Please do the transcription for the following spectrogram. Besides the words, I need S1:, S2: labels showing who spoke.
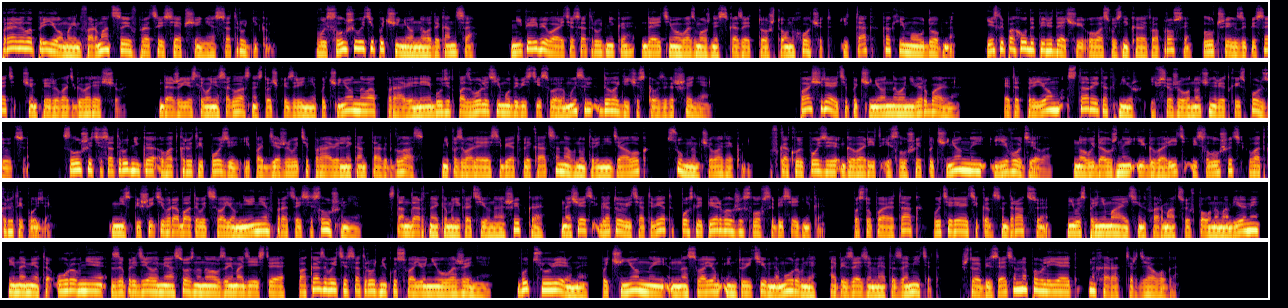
S1: Правила приема информации в процессе общения с сотрудником. Выслушивайте подчиненного до конца. Не перебивайте сотрудника, дайте ему возможность сказать то, что он хочет, и так, как ему удобно. Если по ходу передачи у вас возникают вопросы, лучше их записать, чем прерывать говорящего. Даже если вы не согласны с точкой зрения подчиненного, правильнее будет позволить ему довести свою мысль до логического завершения. Поощряйте подчиненного невербально. Этот прием старый как мир, и все же он очень редко используется. Слушайте сотрудника в открытой позе и поддерживайте правильный контакт глаз, не позволяя себе отвлекаться на внутренний диалог с умным человеком. В какой позе говорит и слушает подчиненный – его дело, но вы должны и говорить, и слушать в открытой позе. Не спешите вырабатывать свое мнение в процессе слушания. Стандартная коммуникативная ошибка начать готовить ответ после первых же слов собеседника. Поступая так, вы теряете концентрацию, не воспринимаете информацию в полном объеме и на метауровне, за пределами осознанного взаимодействия, показываете сотруднику свое неуважение. Будьте уверены, подчиненный на своем интуитивном уровне обязательно это заметит, что обязательно повлияет на характер диалога.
